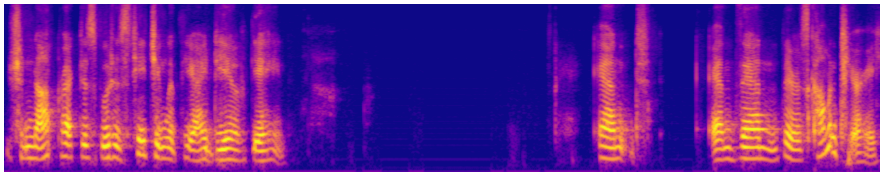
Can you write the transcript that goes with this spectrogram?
You should not practice Buddha's teaching with the idea of gain. And, and then there's commentary.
